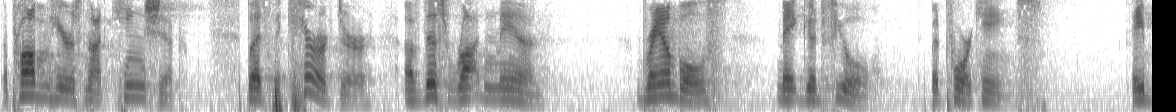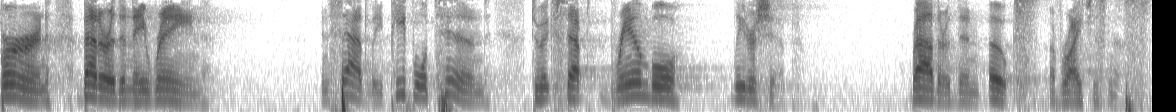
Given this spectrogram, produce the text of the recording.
The problem here is not kingship, but it's the character of this rotten man. Brambles make good fuel, but poor kings. They burn better than they reign. And sadly, people tend to accept bramble leadership rather than oaks of righteousness.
